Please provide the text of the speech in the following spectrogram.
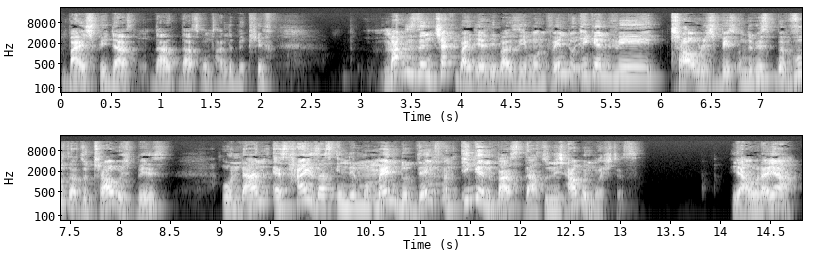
Beispiel, das, das, das uns alle betrifft. Mach diesen Check bei dir, lieber Simon. Wenn du irgendwie traurig bist und du bist bewusst, dass du traurig bist, und dann, es heißt, dass in dem Moment du denkst an irgendwas, das du nicht haben möchtest. Ja oder ja?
